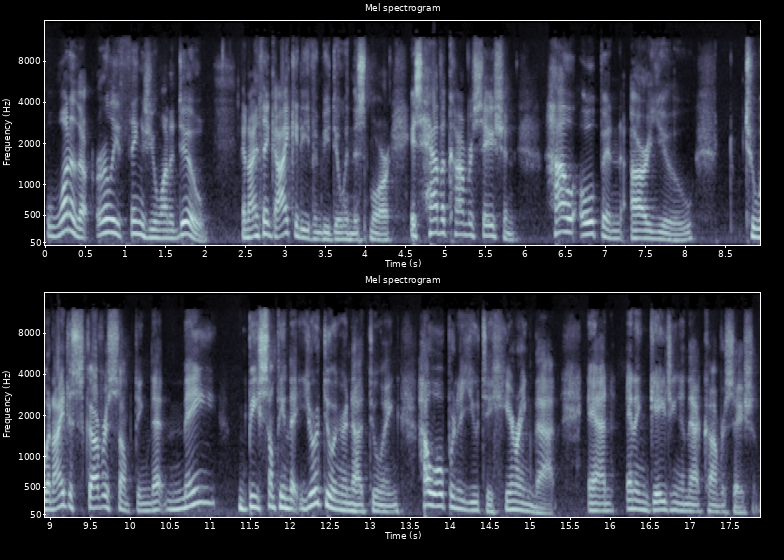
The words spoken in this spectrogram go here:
one of the early things you want to do, and I think I could even be doing this more, is have a conversation. How open are you to when I discover something that may be something that you're doing or not doing how open are you to hearing that and and engaging in that conversation?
